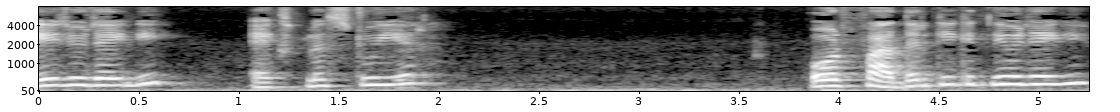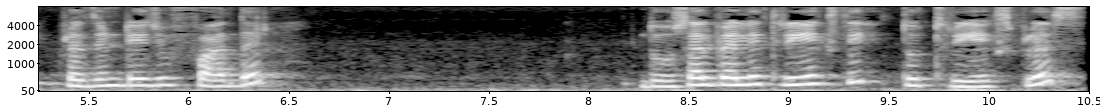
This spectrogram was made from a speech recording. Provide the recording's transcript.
एज हो जाएगी एक्स प्लस टू ईयर और फादर की कितनी हो जाएगी? प्रेजेंट एज ऑफ़ फादर दो साल पहले थ्री एक्स थी तो three x plus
